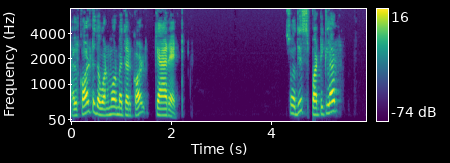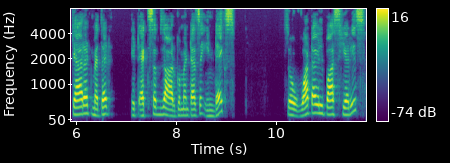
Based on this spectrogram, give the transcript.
I'll call to the one more method called charAt. So this particular charAt method it accepts the argument as an index. So what I will pass here is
